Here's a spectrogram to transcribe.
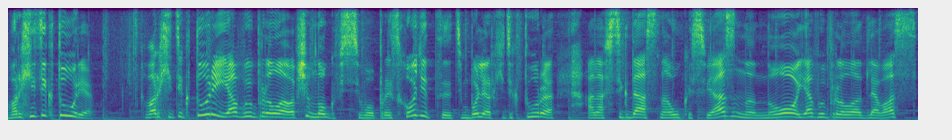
В архитектуре в архитектуре я выбрала, вообще много всего происходит, тем более архитектура, она всегда с наукой связана, но я выбрала для вас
